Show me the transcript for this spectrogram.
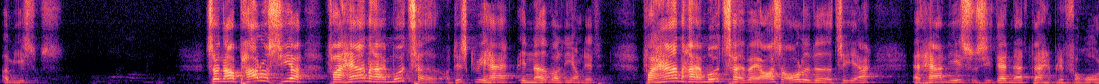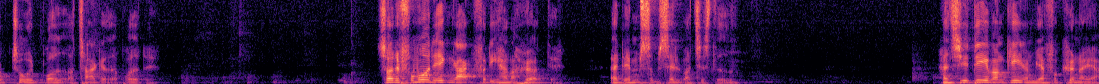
om Jesus. Så når Paulus siger, for Herren har jeg modtaget, og det skal vi have en nadvold lige om lidt, for Herren har jeg modtaget, hvad jeg også overleverede til jer, at Herren Jesus i den nat, da han blev forrådt, tog et brød og takkede og brød det. Så er det formodentlig ikke engang, fordi han har hørt det af dem, som selv var til stede. Han siger, det evangelium, jeg forkynder jer,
